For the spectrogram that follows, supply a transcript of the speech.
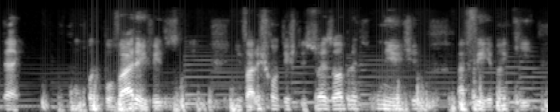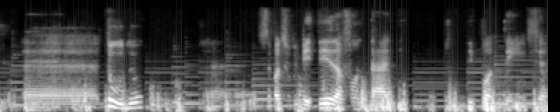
né? quando por várias vezes, em vários contextos de suas obras, Nietzsche afirma que é, tudo é, você pode submeter à vontade de potência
